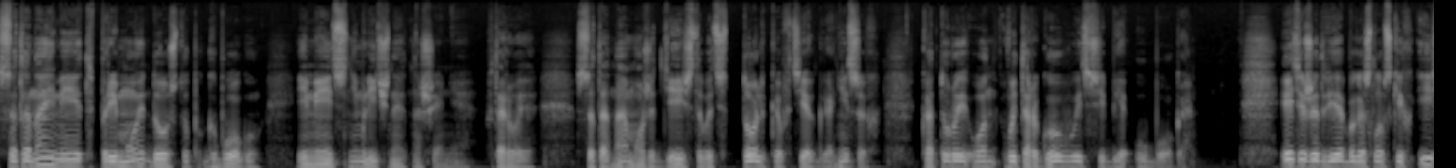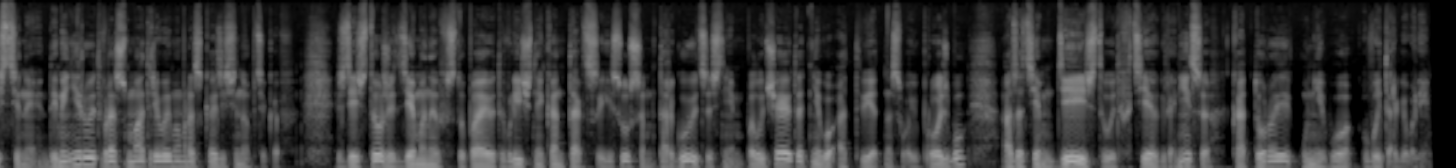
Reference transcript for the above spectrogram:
Сатана имеет прямой доступ к Богу, имеет с ним личные отношения. Второе. Сатана может действовать только в тех границах, которые он выторговывает себе у Бога. Эти же две богословских истины доминируют в рассматриваемом рассказе синоптиков. Здесь тоже демоны вступают в личный контакт с Иисусом, торгуются с ним, получают от него ответ на свою просьбу, а затем действуют в тех границах, которые у него выторговали.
